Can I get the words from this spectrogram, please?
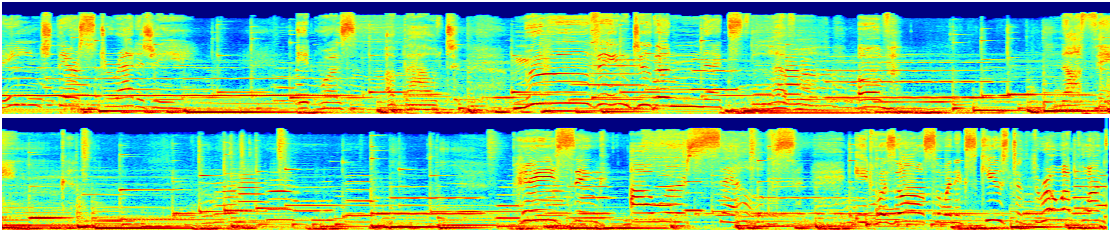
changed their strategy. It was about moving to the next level of nothing. Pacing ourselves. It was also an excuse to throw up one's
